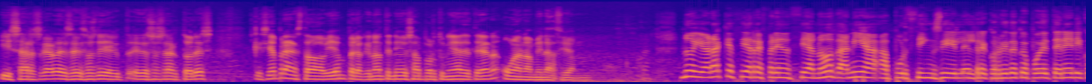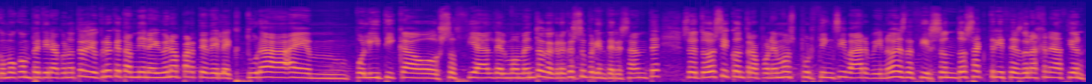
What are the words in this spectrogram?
y Sarsgaard es de esos, de esos actores que siempre han estado bien, pero que no han tenido esa oportunidad de tener una nominación. No, y ahora que hacía referencia, ¿no, Dani, a, Poor Things y el, recorrido que puede tener y cómo competirá con otras, yo creo que también hay una parte de lectura eh, política o social del momento que creo que es súper interesante, sobre todo si contraponemos Poor Things y Barbie, ¿no? Es decir, son dos actrices de una generación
